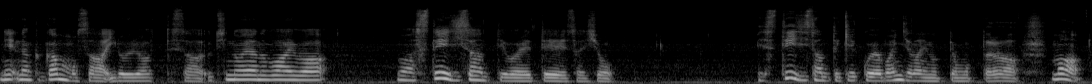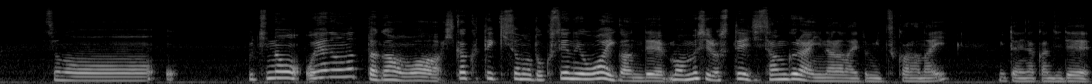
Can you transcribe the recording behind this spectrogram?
ねなんかがんもさいろいろあってさうちの親の場合はまあステージ3って言われて最初。えステージ3って結構やばいんじゃないのって思ったらまあそのうちの親のなったがんは比較的その毒性の弱いがんで、まあ、むしろステージ3ぐらいにならないと見つからないみたいな感じで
